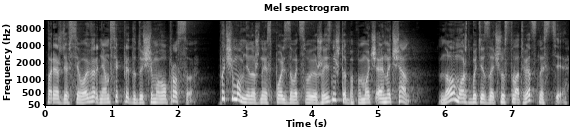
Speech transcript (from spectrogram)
Прежде всего вернемся к предыдущему вопросу. Почему мне нужно использовать свою жизнь, чтобы помочь Энна Чан? Но, может быть, из-за чувства ответственности.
